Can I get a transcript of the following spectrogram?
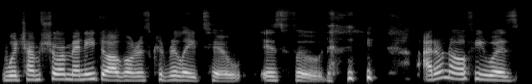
which I'm sure many dog owners could relate to, is food. I don't know if he was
